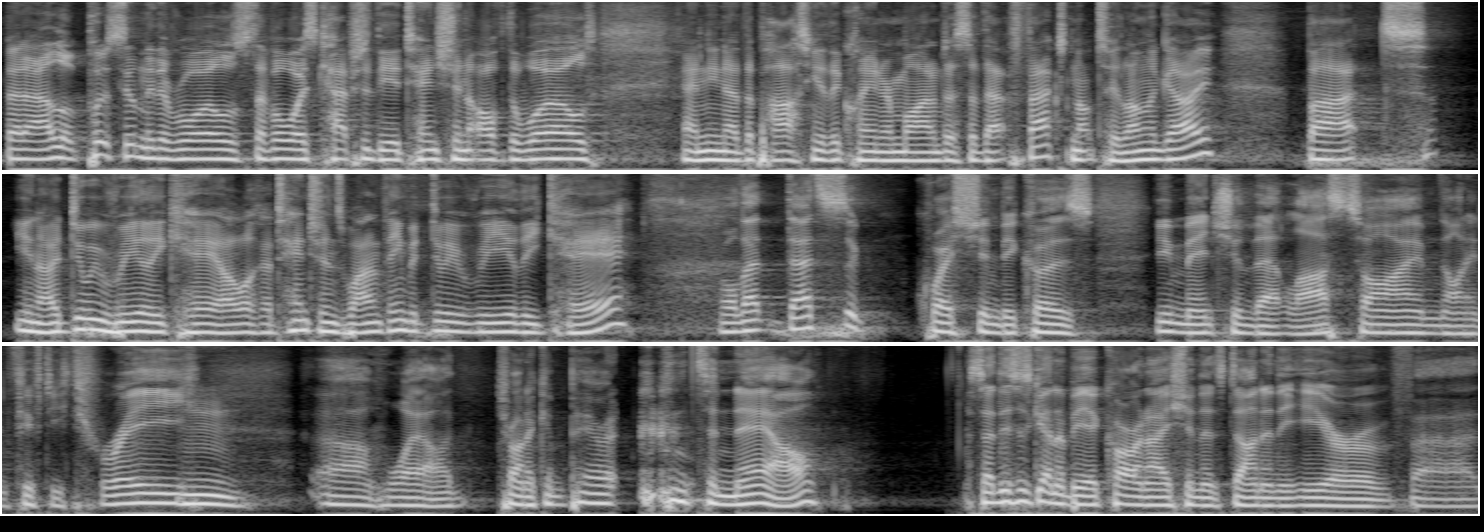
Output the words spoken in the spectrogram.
But uh, look, put simply, the Royals, they've always captured the attention of the world. And, you know, the passing of the Queen reminded us of that fact not too long ago. But, you know, do we really care? Like, attention's one thing, but do we really care? Well, that that's the question because you mentioned that last time, 1953. Hmm. Uh, wow, trying to compare it to now. So this is going to be a coronation that's done in the era of uh,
